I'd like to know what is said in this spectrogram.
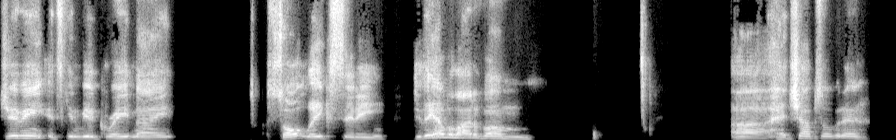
Jimmy, it's gonna be a great night. Salt Lake City. Do they have a lot of um uh head shops over there?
